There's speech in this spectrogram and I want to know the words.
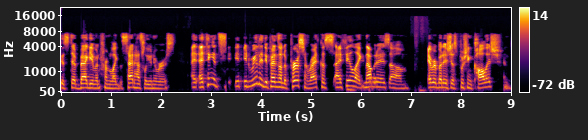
a step back even from like the side hustle universe, I, I think it's it, it really depends on the person, right? Because I feel like nowadays um everybody's just pushing college and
